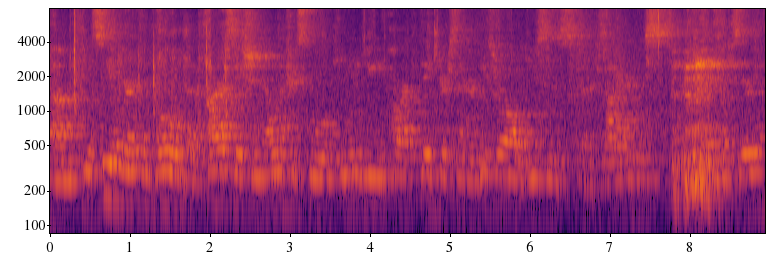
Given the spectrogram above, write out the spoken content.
Um, You'll see in in bold that a fire station, elementary school, community park, daycare center, these are all uses that are desired in this focus area.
